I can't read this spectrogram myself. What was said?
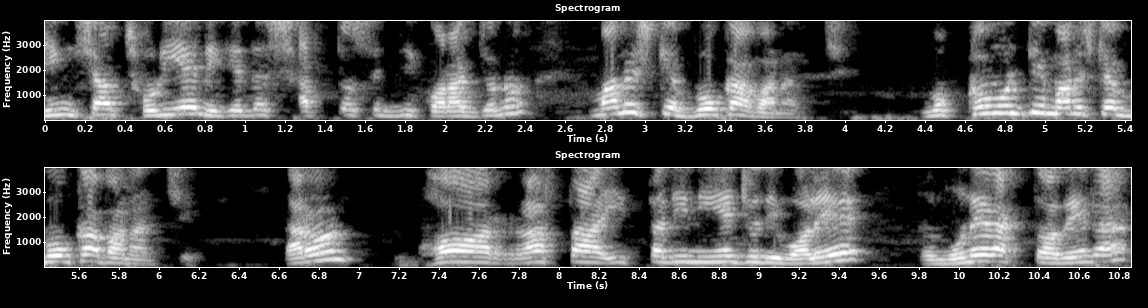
হিংসা ছড়িয়ে নিজেদের স্বার্থ সিদ্ধি করার জন্য মানুষকে বোকা বানাচ্ছে। মুখ্যমন্ত্রী মানুষকে বোকা বানাচ্ছে। কারণ ঘর, রাস্তা ইত্যাদি নিয়ে যদি বলে, তো মনে রাখতে হবে এটা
